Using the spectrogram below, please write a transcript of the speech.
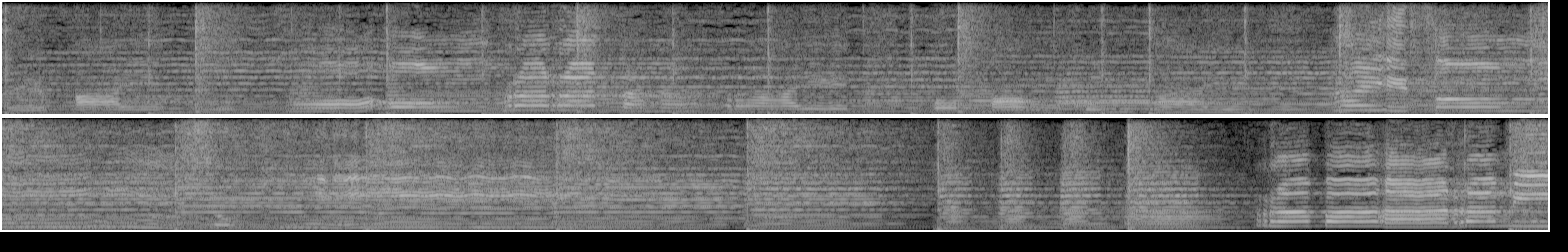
สืบไป ขอองค์พระรัตนตรัยปกป้องคุ้มภัย ให้ทรงสุขีพระบารมี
